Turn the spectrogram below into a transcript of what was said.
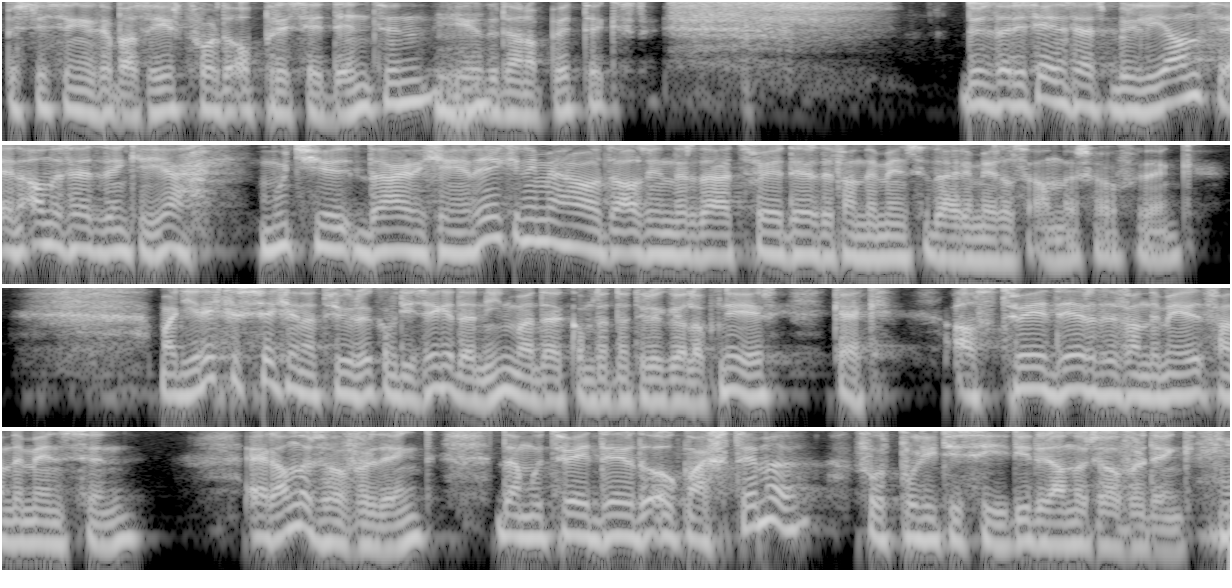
beslissingen gebaseerd worden op precedenten, mhm. eerder dan op wetteksten. Dus dat is enerzijds briljant en anderzijds denk je, ja, moet je daar geen rekening mee houden als inderdaad twee derde van de mensen daar inmiddels anders over denken. Maar die rechters zeggen natuurlijk, of die zeggen dat niet, maar daar komt het natuurlijk wel op neer. Kijk, als twee derde van de, van de mensen er anders over denkt, dan moet twee derde ook maar stemmen voor politici die er anders over denken.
